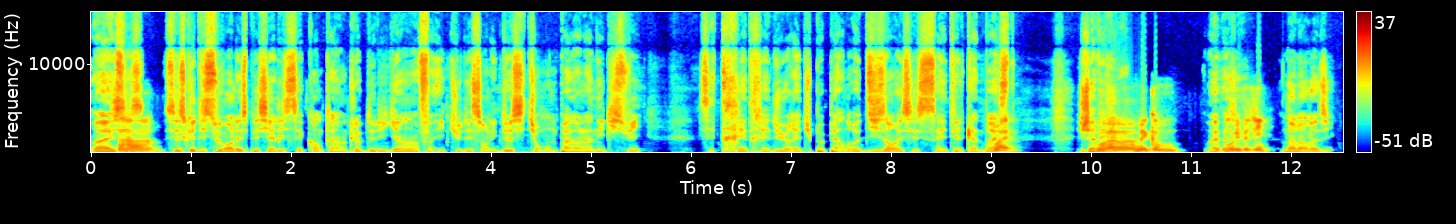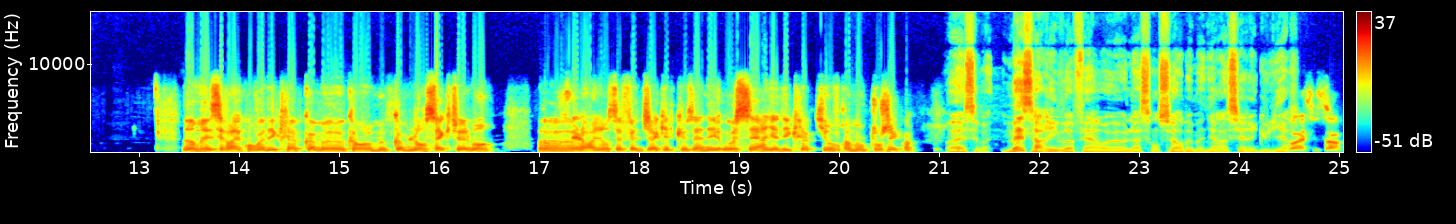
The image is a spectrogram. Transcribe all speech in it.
Ouais, Ça, c'est- c'est ce que disent souvent les spécialistes c'est quand tu as un club de Ligue 1 enfin, et que tu descends en Ligue 2, si tu remontes pas dans l'année qui suit, c'est très très dur et tu peux perdre 10 ans et c'est- ça a été le cas de Brest. Ouais, ouais, J'avais vu- ouais, mais comme, Ouais, vas-y. oui, vas-y. Non, non, vas-y. Non, mais c'est vrai qu'on voit des clubs comme, euh, comme, comme Lens actuellement. Euh. Lorient, ça fait déjà quelques années. Auxerre, il y a des clubs qui ont vraiment plongé, quoi. Ouais, c'est vrai. Metz arrive à faire euh, l'ascenseur de manière assez régulière. Ouais, c'est ça.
